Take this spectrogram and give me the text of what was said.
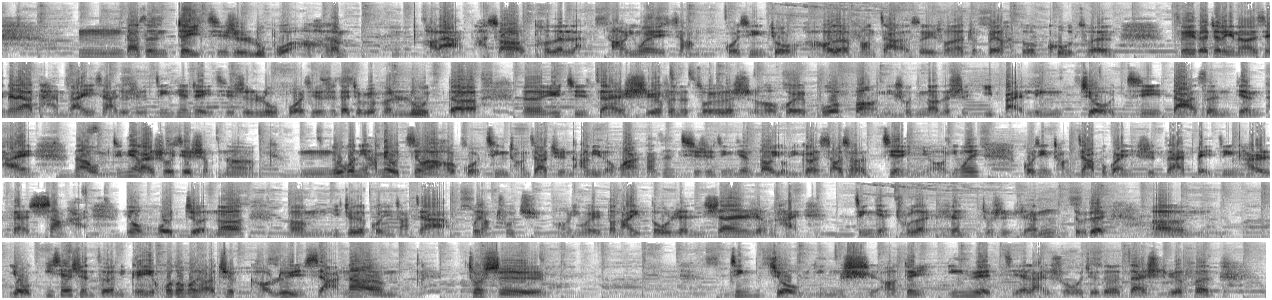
嗯，大森这一期是录播啊，好像，嗯，好啦，小小偷的懒啊，因为想国庆就好好的放假了，所以说呢，准备了很多库存。所以在这里呢，先跟大家坦白一下，就是今天这一期是录播，其实是在九月份录的，嗯，预计在十月份的左右的时候会播放。你收听到的是一百零九期大森电台。那我们今天来说一些什么呢？嗯，如果你还没有计划好国庆长假去哪里的话，大森其实今天倒有一个小小的建议哦，因为国庆长假，不管你是在北京还是在上海，又或者呢。嗯，你觉得国庆长假不想出去哦？因为到哪里都人山人海，景点除了人就是人，对不对？嗯，有一些选择你可以或多或少的去考虑一下，那就是金九银十啊。对于音乐节来说，我觉得在十月份。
